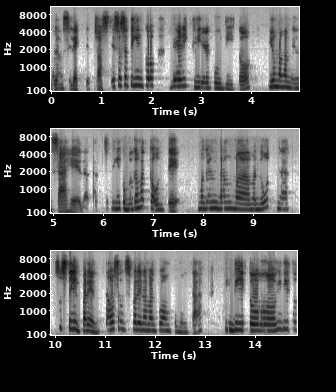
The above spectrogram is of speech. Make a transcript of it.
walang selective justice. So sa tingin ko, very clear po dito yung mga mensahe. At sa tingin ko, bagamat kaunti, magandang ma- manote na sustained pa rin. Thousands pa rin naman po ang pumunta. Hindi to hindi to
